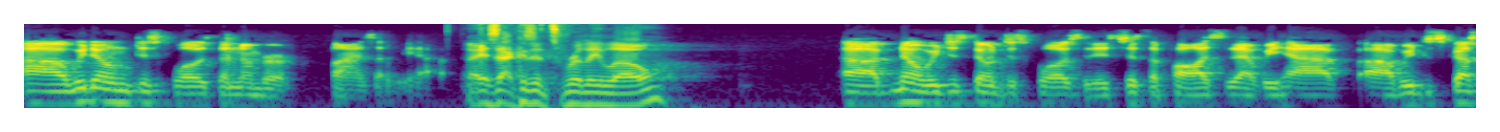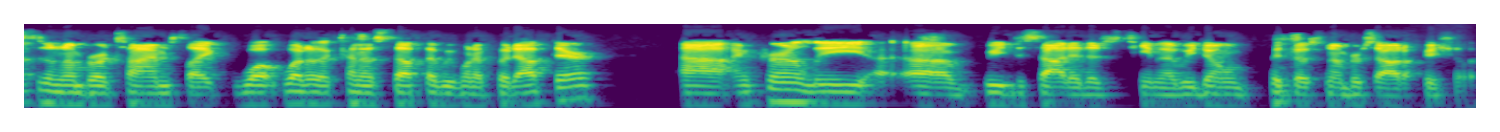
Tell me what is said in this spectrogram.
Uh, we don't disclose the number of clients that we have. Is that because it's really low? Uh, no, we just don't disclose it. It's just a policy that we have. Uh, we discussed it a number of times, like what what are the kind of stuff that we want to put out there. Uh, and currently, uh, we decided as a team that we don't put those numbers out officially.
